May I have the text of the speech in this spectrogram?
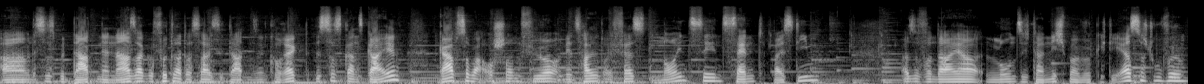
Ähm, das ist mit Daten der NASA gefüttert, das heißt, die Daten sind korrekt. Ist das ganz geil. Gab es aber auch schon für, und jetzt haltet euch fest, 19 Cent bei Steam. Also von daher lohnt sich da nicht mal wirklich die erste Stufe.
